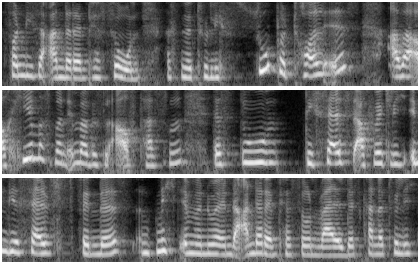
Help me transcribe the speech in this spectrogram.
von dieser anderen Person, was natürlich super toll ist, aber auch hier muss man immer ein bisschen aufpassen, dass du dich selbst auch wirklich in dir selbst findest und nicht immer nur in der anderen Person, weil das kann natürlich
